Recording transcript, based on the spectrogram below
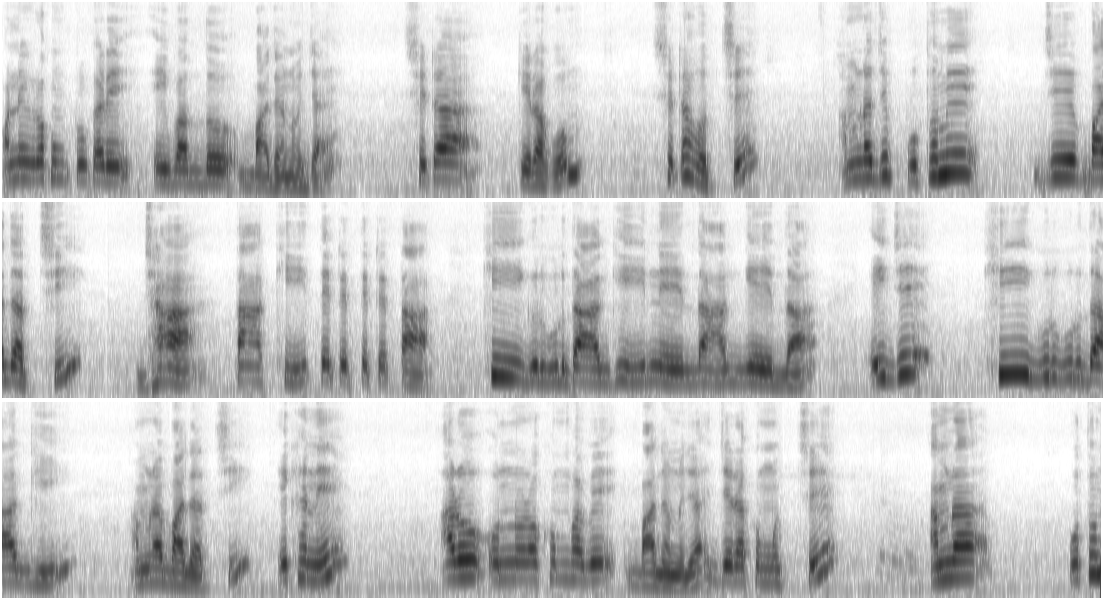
অনেক রকম প্রকারে এই বাদ্য বাজানো যায়। সেটা কীরকম? সেটা হচ্ছে আমরা যে প্রথমে যে বাজাচ্ছি, ঝা, তা, খি, তেটে তেটে, তা, খি গুরগুর দা, ঘি, নে, দা, গে, দা, এই যে খি গুরগুর দা, ঘি আমরা বাজাচ্ছি, এখানে আরও অন্যরকমভাবে বাজানো যায়, যেরকম হচ্ছে আমরা প্রথম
